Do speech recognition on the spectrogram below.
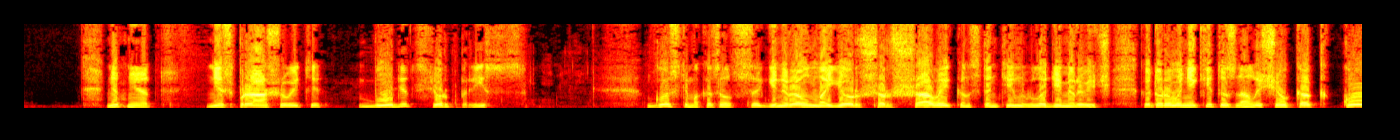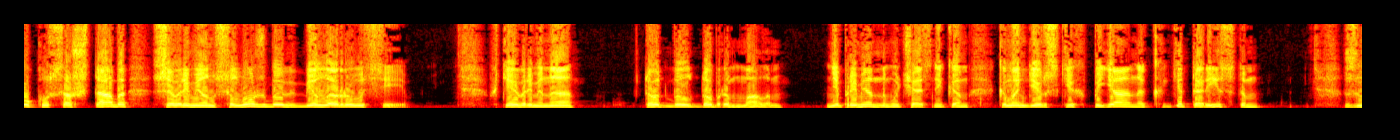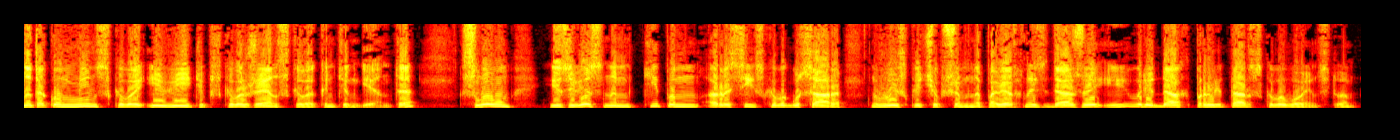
«Нет, — Нет-нет, не спрашивайте, будет сюрприз. Гостем оказался генерал-майор Шаршавый Константин Владимирович, которого Никита знал еще как коку со штаба со времен службы в Белоруссии. В те времена тот был добрым малым, непременным участником командирских пьянок, гитаристом, знатоком Минского и Витебского женского контингента, словом, известным типом российского гусара, выскочившим на поверхность даже и в рядах пролетарского воинства.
